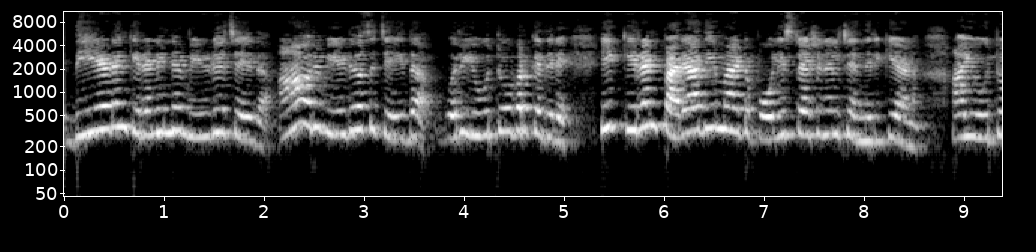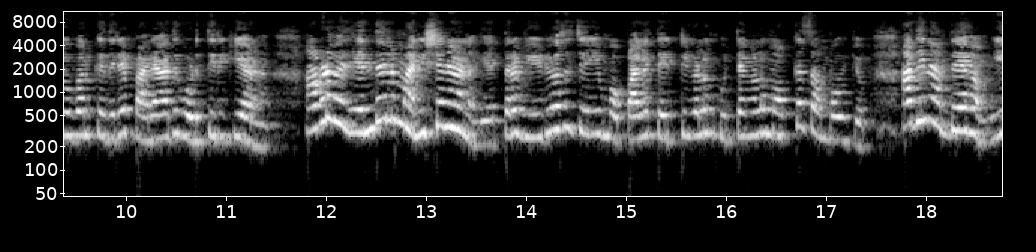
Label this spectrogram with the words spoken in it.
ദിയയുടെയും കിരണിന്റെയും വീഡിയോ ചെയ്ത് ആ ഒരു വീഡിയോസ് ചെയ്ത ഒരു യൂട്യൂബർക്കെതിരെ ഈ കിരൺ പരാതിയുമായിട്ട് പോലീസ് സ്റ്റേഷനിൽ ചെന്നിരിക്കുകയാണ്. ആ യൂട്യൂബർക്കെതിരെ പരാതി കൊടുത്തിരിക്കുകയാണ്. അവിടെ എന്തേലും മനുഷ്യനാണ് എത്ര വീഡിയോസ് ചെയ്യുമ്പോൾ പല തെറ്റുകളും കുറ്റങ്ങളും ഒക്കെ സംഭവിക്കും. അതിന് അദ്ദേഹം ഈ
